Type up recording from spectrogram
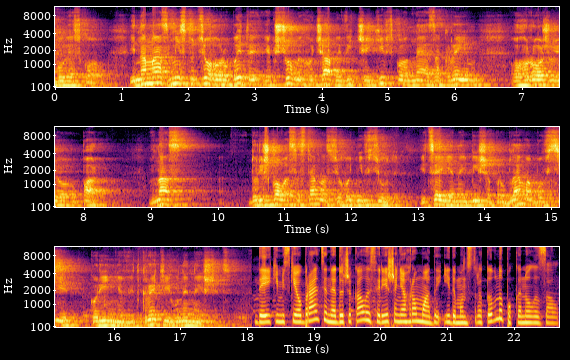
обов'язково. І нема змісту цього робити, якщо ми хоча б від Чайківського не закриємо огорожею парк. В нас доріжкова система сьогодні всюди. І це є найбільша проблема, бо всі коріння відкриті і вони нищаться. Деякі міські обранці не дочекалися рішення громади і демонстративно покинули зал.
